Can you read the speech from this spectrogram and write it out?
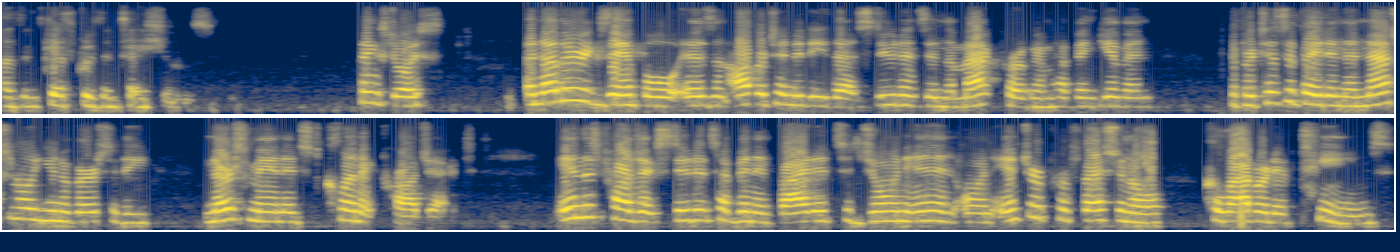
as in case presentations. Thanks, Joyce. Another example is an opportunity that students in the MAC program have been given to participate in the National University Nurse Managed Clinic Project. In this project, students have been invited to join in on interprofessional collaborative teams,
